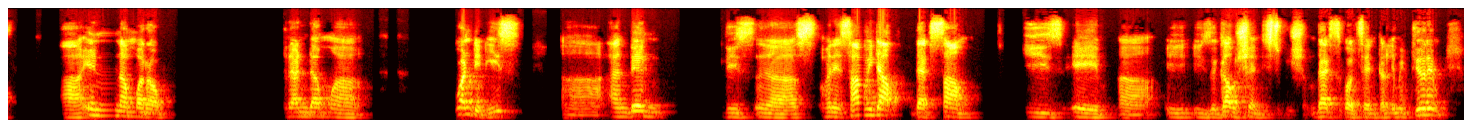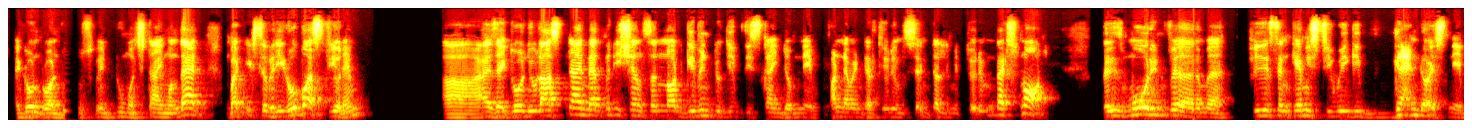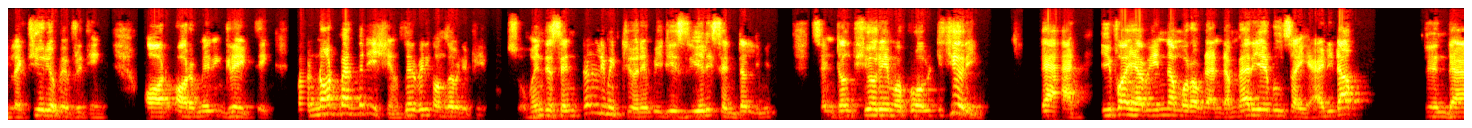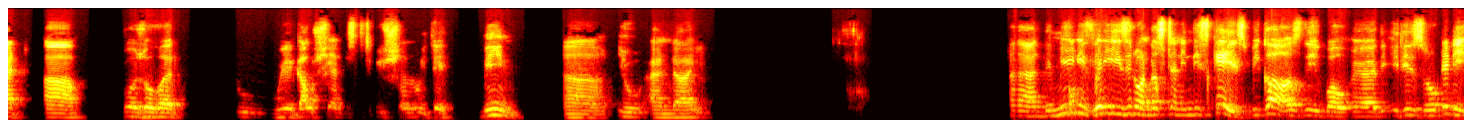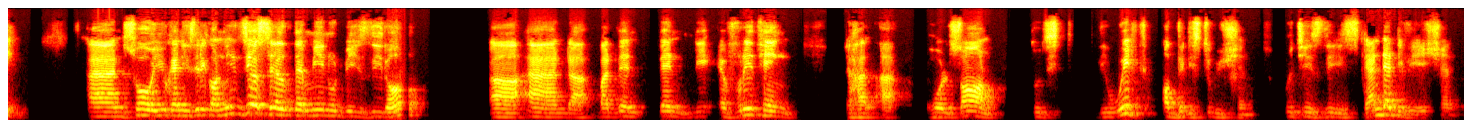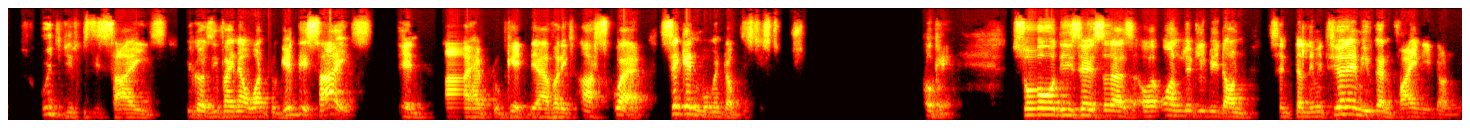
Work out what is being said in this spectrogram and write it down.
uh, n number of random uh, quantities uh, and then this uh, when I sum it up that sum is a uh, is a Gaussian distribution. That's called central limit theorem. I don't want to spend too much time on that but it's a very robust theorem. Uh, as I told you last time mathematicians are not given to give this kind of name fundamental theorem central limit theorem. That's not. There is more in uh, physics and chemistry we give grandiose name like theory of everything or or a very great thing but not mathematicians. They're very conservative people. So when the central limit theorem it is really central limit central theorem of probability theory that if i have n number of random variables i add it up then that uh, goes over to a gaussian distribution with a mean uh, u and I. uh, the mean is very easy to understand in this case because the, uh, it is rotating and so you can easily convince yourself the mean would be zero uh, and uh, but then then the, everything uh, holds on to the width of the distribution which is the standard deviation which gives the size because if i now want to get the size then i have to get the average r square second moment of this distribution okay so this is uh, one little bit on central limit theorem. You can find it on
